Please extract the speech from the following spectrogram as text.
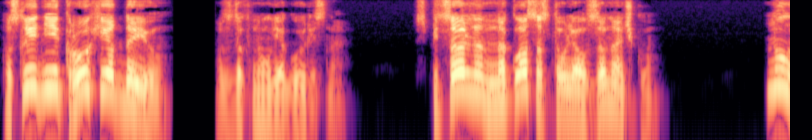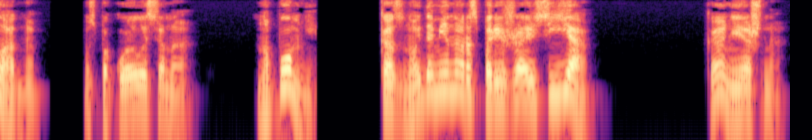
Последние крохи отдаю, вздохнул я горестно. Специально на класс оставлял заначку. Ну ладно, успокоилась она. Но помни, казной домена распоряжаюсь я. Конечно.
